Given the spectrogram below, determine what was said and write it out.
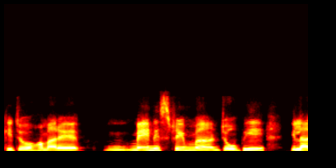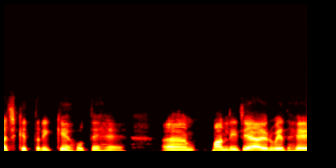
कि जो हमारे मेन स्ट्रीम जो भी इलाज के तरीके होते हैं मान लीजिए आयुर्वेद है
